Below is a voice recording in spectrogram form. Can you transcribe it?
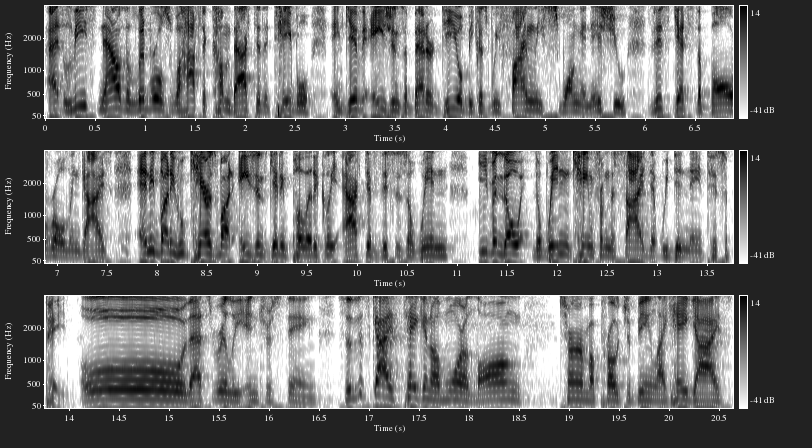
at least now the liberals will have to come back to the table and give Asians a better deal because we finally swung an issue. This gets the ball rolling, guys. Anybody who cares about Asians getting politically active, this is a win, even though the win came from the side that we didn't anticipate. Oh. Oh, that's really interesting. So this guy's taking a more long term approach of being like, hey guys,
